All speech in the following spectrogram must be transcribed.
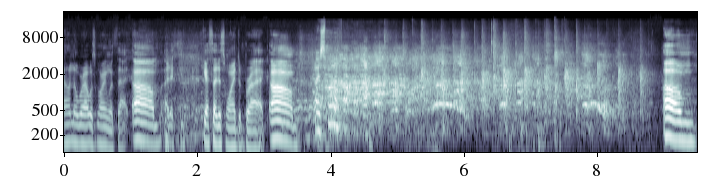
I don't know where I was going with that. Um, I guess I just wanted to brag. Um, I suppose. um,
